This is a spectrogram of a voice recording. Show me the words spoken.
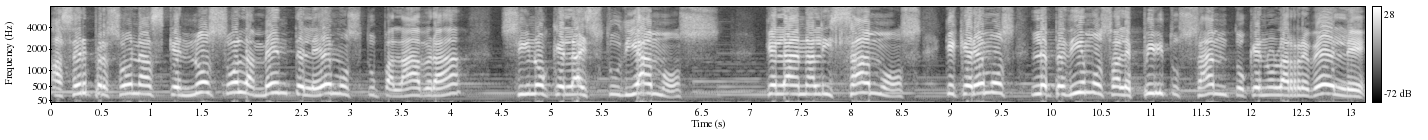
a ser personas que no solamente leemos tu palabra, sino que la estudiamos, que la analizamos, que queremos, le pedimos al Espíritu Santo que nos la revele,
